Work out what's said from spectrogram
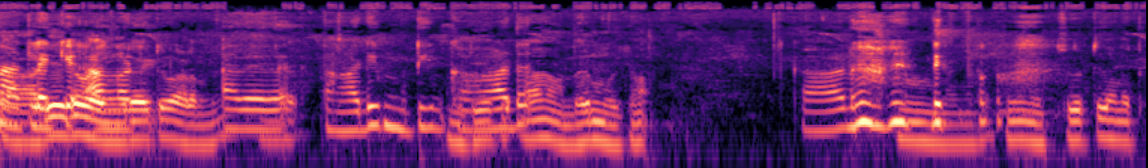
നാട്ടിലേക്ക് അങ്ങോട്ട് അതെ അതെ താടി മുടിയും കാട് കാട് മെച്ചൂരിറ്റി തന്നിട്ട്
